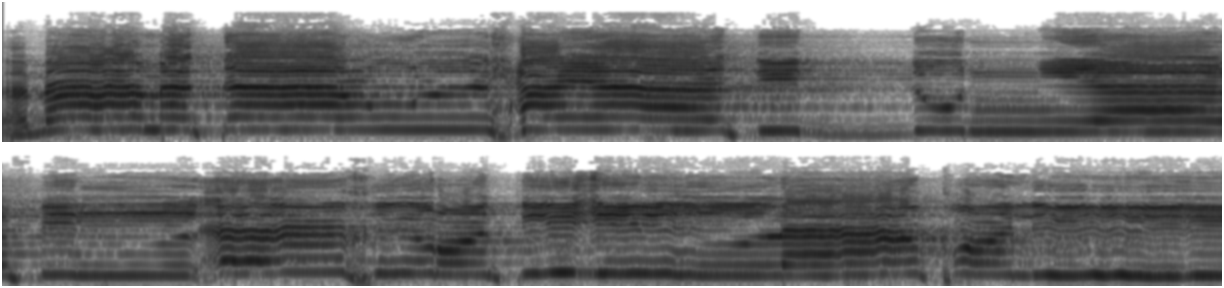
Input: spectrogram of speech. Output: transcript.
فما متاع الحياة الدنيا في الآخرة إلا قليل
